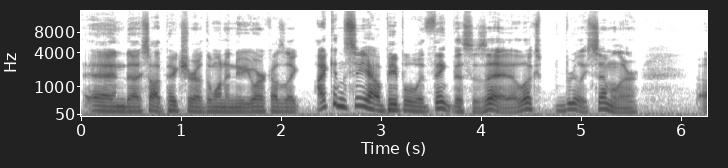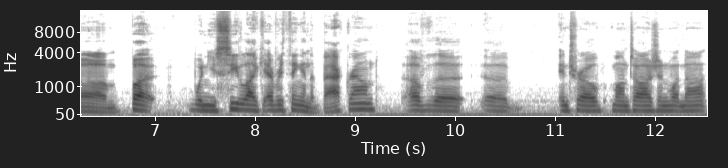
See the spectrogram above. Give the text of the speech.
and I saw a picture of the one in New York. I was like, I can see how people would think this is it. It looks really similar, um, but when you see like everything in the background of the uh, intro montage and whatnot,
